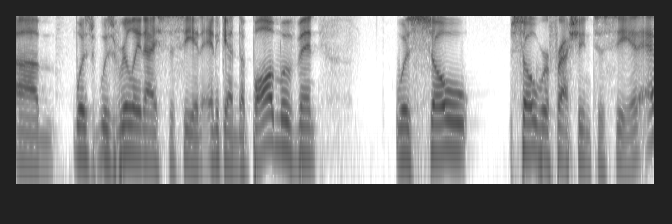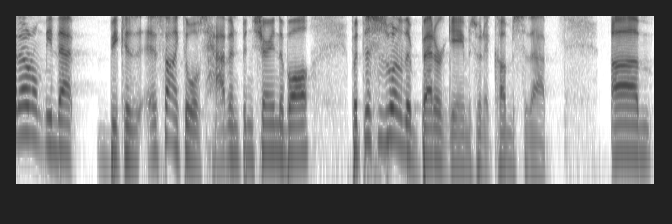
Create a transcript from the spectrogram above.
um, was was really nice to see. And, and, again, the ball movement was so so refreshing to see. And, I don't mean that because it's not like the Wolves haven't been sharing the ball, but this is one of their better games when it comes to that. Um,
